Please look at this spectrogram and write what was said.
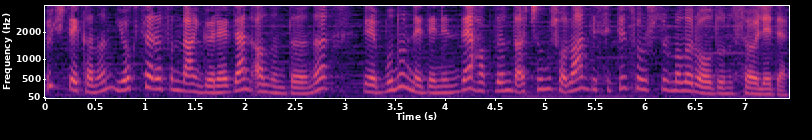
3 dekanın YÖK tarafından görevden alındığını ve bunun nedeninde haklarında açılmış olan disiplin soruşturmaları olduğunu söyledi.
